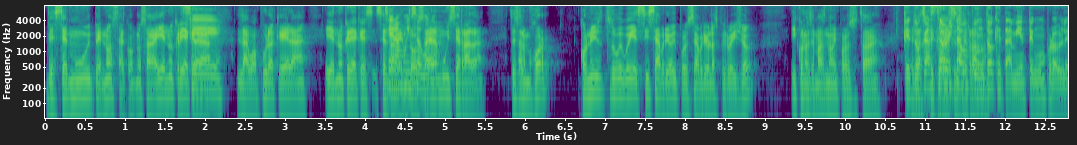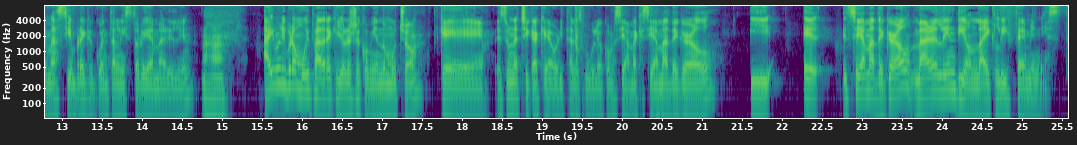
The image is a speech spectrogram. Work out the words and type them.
de ser muy penosa. O sea, ella no creía que Sí. era la guapura que era. Ella no creía que ser era muy talentosa. segura. Era muy cerrada. Entonces, a lo mejor con ellos, estos güeyes sí se abrió y por eso se abrió el aspect ratio. Y con los demás no, y por eso está. que tocaste ahorita un punto que también tengo un problema siempre que cuentan la historia de Marilyn. Ajá. Hay un libro muy padre que yo les recomiendo mucho, que es de una chica que ahorita les googleo cómo se llama, que se llama The Girl. Y el- se llama The Girl, Marilyn, The Unlikely Feminist.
